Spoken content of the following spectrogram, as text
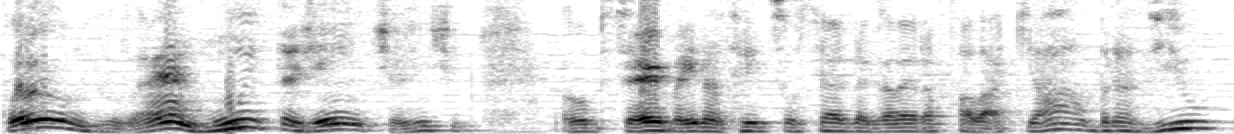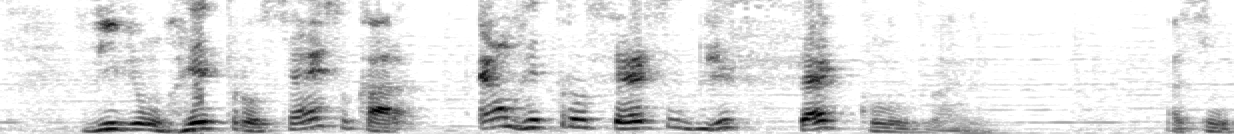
Quando né, muita gente, a gente observa aí nas redes sociais a galera falar que ah, o Brasil vive um retrocesso, cara, é um retrocesso de séculos, velho. Assim,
